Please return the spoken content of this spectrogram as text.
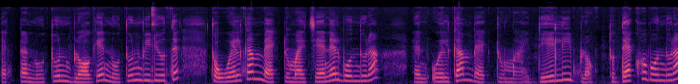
একটা নতুন ব্লগে নতুন ভিডিওতে তো welcome back to my channel বন্ধুরা and welcome back to my daily blog তো দেখো বন্ধুরা,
